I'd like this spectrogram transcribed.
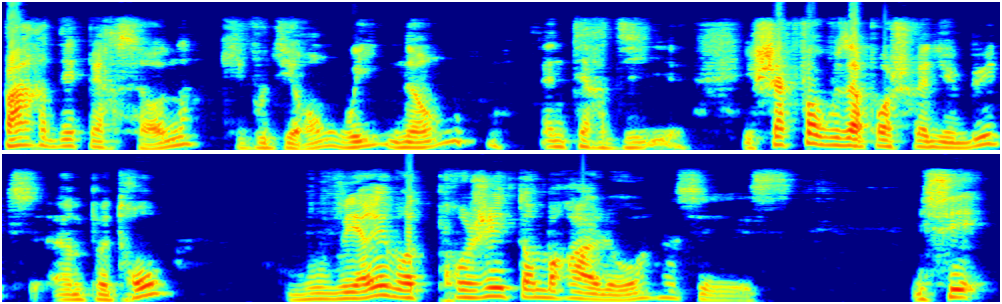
par des personnes qui vous diront oui, non, interdit. Et chaque fois que vous approcherez du but un peu trop, vous verrez votre projet tombera à l'eau. C'est, mais c'est,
